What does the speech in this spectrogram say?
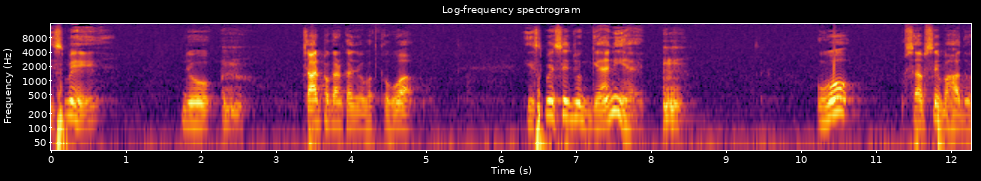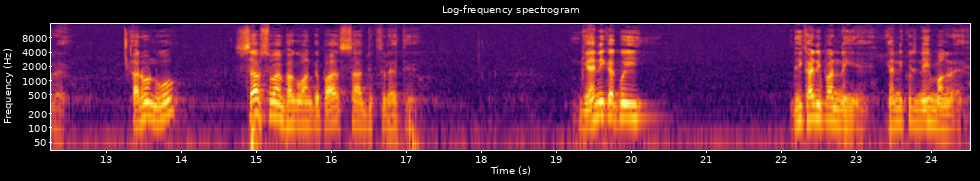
इसमें जो चार प्रकार का जो भक्त हुआ, इसमें से जो ज्ञानी है, वो सबसे बहादुर है। कारण वो सब समय भगवान के पास साथ युक्त रहते हैं। ज्ञानी का कोई भिखारीपन नहीं है, ज्ञानी कुछ नहीं मांग रहा है।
